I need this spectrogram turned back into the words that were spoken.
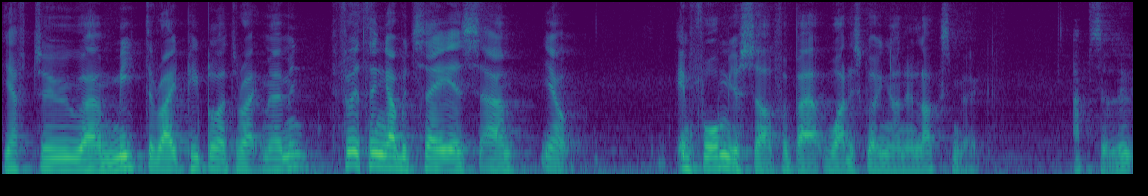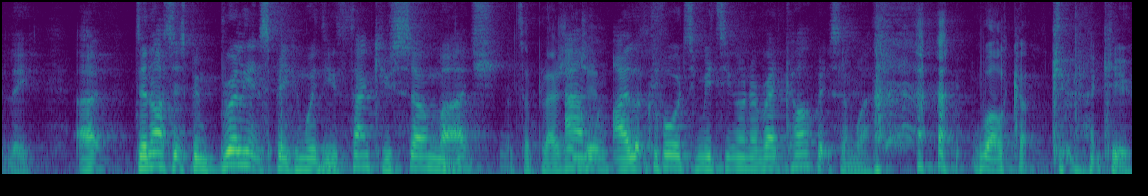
You have to uh, meet the right people at the right moment. First thing I would say is, um, you know, inform yourself about what is going on in Luxembourg. Absolutely. Uh, Donato, it's been brilliant speaking with you. Thank you so much. It's a pleasure, Um, Jim. I look forward to meeting you on a red carpet somewhere. Welcome. Thank you.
